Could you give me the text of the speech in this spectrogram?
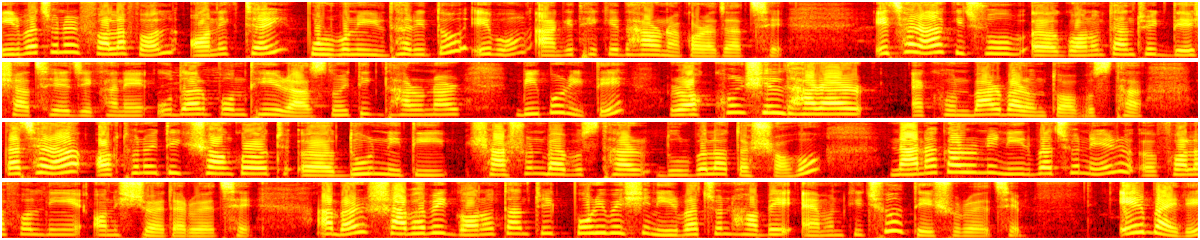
নির্বাচনের ফলাফল অনেকটাই পূর্ব নির্ধারিত এবং আগে থেকে ধারণা করা যাচ্ছে। এছাড়া কিছু গণতান্ত্রিক দেশ আছে যেখানে উদারপন্থী রাজনৈতিক ধারণার বিপরীতে রক্ষণশীল ধারার এখন বারবারন্ত অবস্থা। তাছাড়া অর্থনৈতিক সংকট দুর্নীতি, শাসন ব্যবস্থার দুর্বলতা সহ নানা কারণে নির্বাচনের ফলাফল নিয়ে অনিশ্চয়তা রয়েছে। আবার স্বাভাবিক গণতান্ত্রিক পরিবেশে নির্বাচন হবে এমন কিছু দেশও রয়েছে। এর বাইরে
